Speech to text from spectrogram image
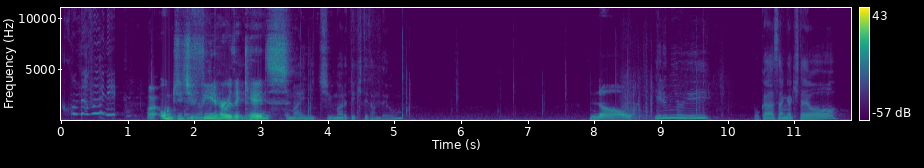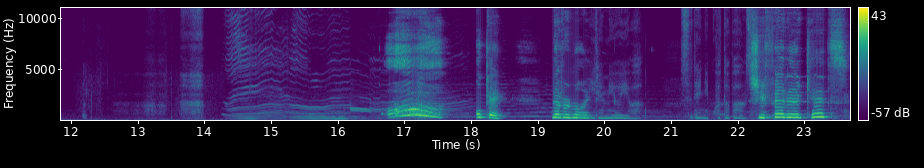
風に Uh, oh, did you feed her the kids? 毎日生まれてきてたんだよ No. イルミユイお母さんが来たよ Okay. Never mind. She fed her kids.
